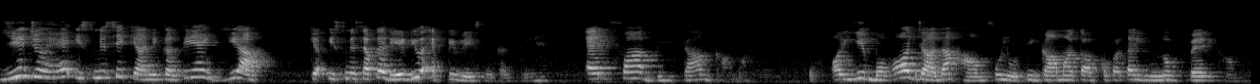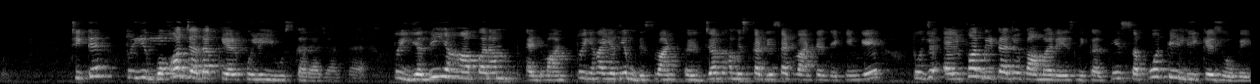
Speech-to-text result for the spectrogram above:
ये जो है, इसमें से क्या निकलती है? ये आप, क्या इसमें से आपका रेडियो एक्टिव रेस निकलती हैं. एल्फा बीटा गामा और ये बहुत ज़्यादा हार्मफुल होती गामा तो आपको पता यू नो वेरी हार्मफुल ठीक है? तो ये बहुत ज़्यादा केयरफुली यूज़ करा जाता है। तो यदि यहाँ पर हम एडवांट तो यहाँ यदि हम डिसवांट जब हम इसका डिसएडवांटेज देखेंगे तो जो अल्फ़ा बीटा जो गामा रेज निकलती है सपोज़ कहीं लीकेज हो गई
